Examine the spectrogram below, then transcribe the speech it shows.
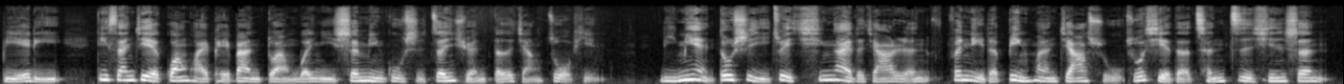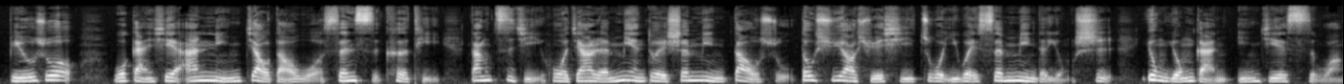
别离》第三届关怀陪伴短文与生命故事甄选得奖作品，里面都是以最亲爱的家人分离的病患家属所写的诚挚心声，比如说。我感谢安宁教导我生死课题。当自己或家人面对生命倒数，都需要学习做一位生命的勇士，用勇敢迎接死亡，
